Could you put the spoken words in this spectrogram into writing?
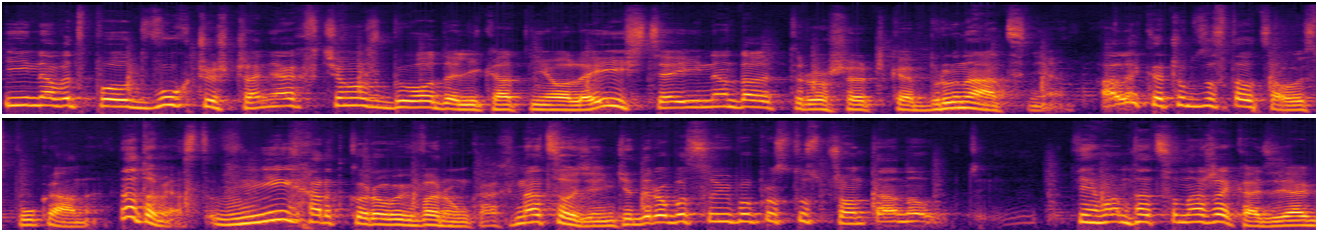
i nawet po dwóch czyszczeniach wciąż było delikatnie oleiście i nadal troszeczkę brunatnie. Ale ketchup został cały spłukany. Natomiast w mniej hardkorowych warunkach, na co dzień, kiedy robot sobie po prostu sprząta, no nie mam na co narzekać. Jak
